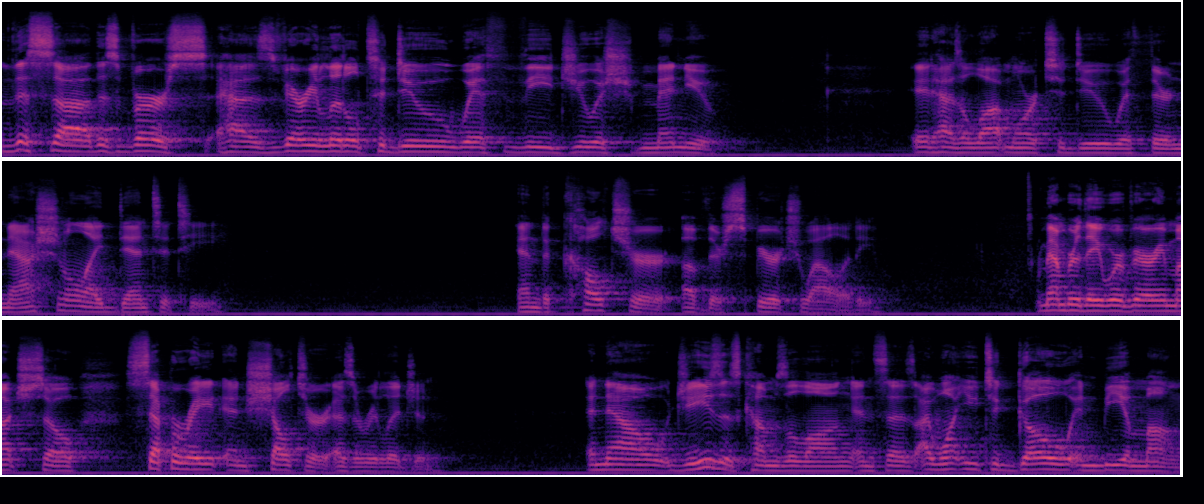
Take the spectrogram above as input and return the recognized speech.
This, uh, this verse has very little to do with the Jewish menu. It has a lot more to do with their national identity and the culture of their spirituality. Remember, they were very much so separate and shelter as a religion. And now Jesus comes along and says, I want you to go and be among.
